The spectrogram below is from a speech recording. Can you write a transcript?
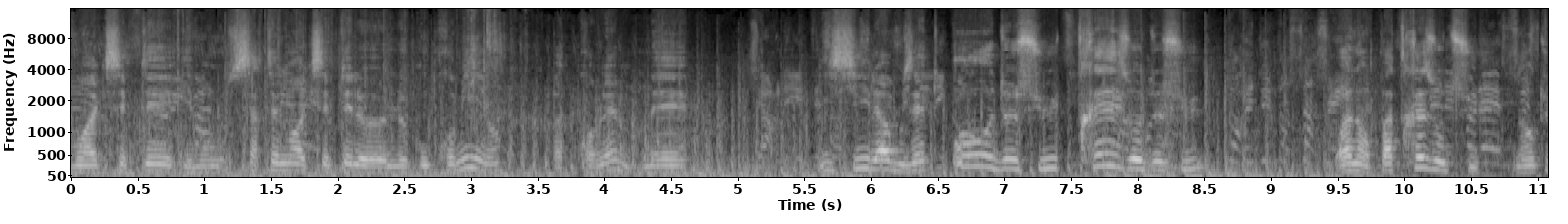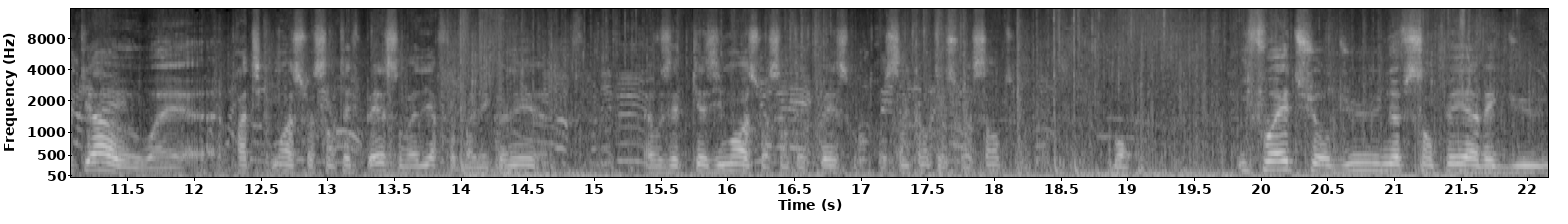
vont accepter, ils vont certainement accepter le, compromis, hein, pas de problème, mais ici, là, vous êtes au-dessus, très au-dessus. Ouais, non, pas très au-dessus, mais en tout cas, euh, ouais, euh, pratiquement à 60 FPS, on va dire, faut pas déconner. Là, vous êtes quasiment à 60 FPS, entre 50 et 60. Bon, il faut être sur du 900p avec du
